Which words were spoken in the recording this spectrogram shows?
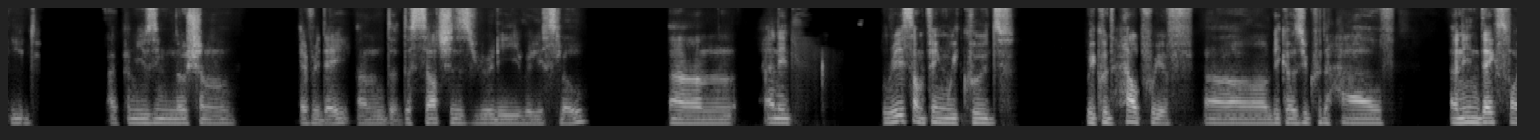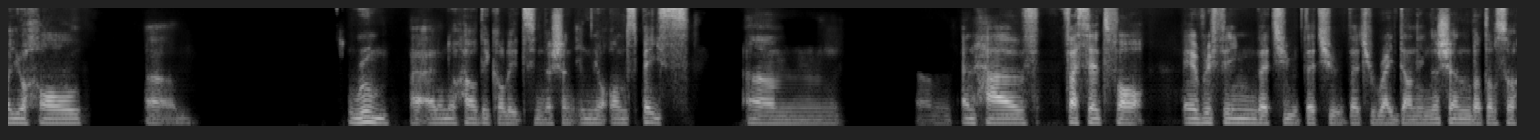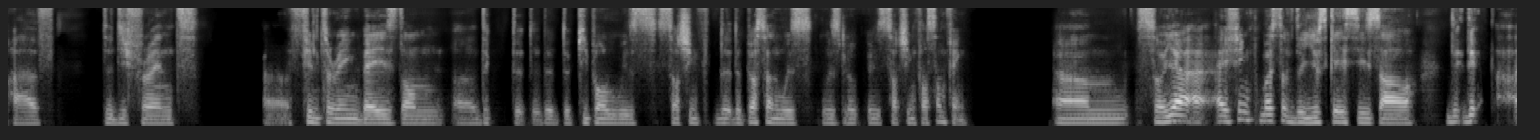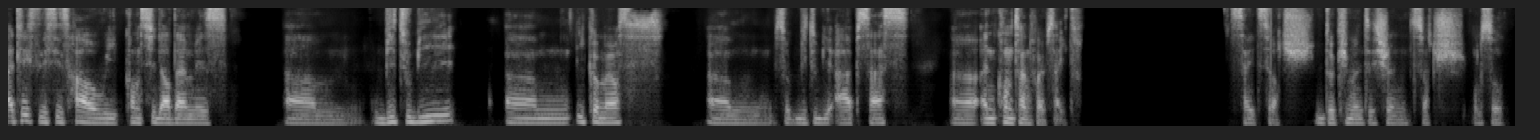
I'm using Notion every day and the search is really, really slow. Um, and it's really something we could we could help with uh, because you could have an index for your whole um, room. I, I, don't know how they call it in Notion in your own space, um, um, and have facet for everything that you that you that you write down in Notion, but also have the different uh, filtering based on uh, the, the, the, the people with searching the, the person with with, with searching for something. Um, so yeah, I, think most of the use cases are, the, the, at least this is how we consider them is um, B2B, um, e-commerce, um, so B2B app, SaaS, uh, and content website. Site search, documentation search also.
